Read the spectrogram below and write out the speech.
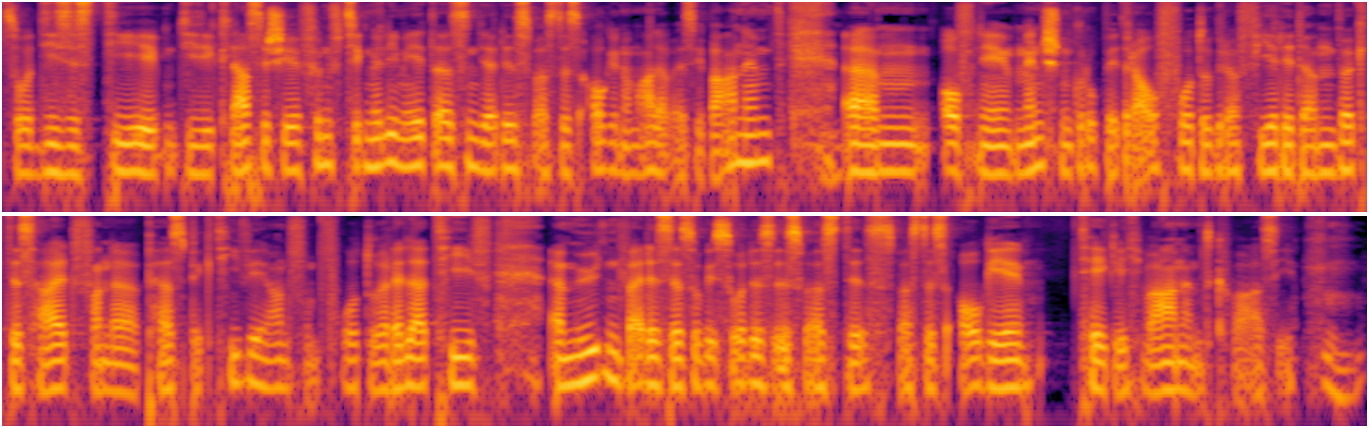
So dieses, die, die klassische 50 Millimeter sind ja das, was das Auge normalerweise wahrnimmt. Mhm. Ähm, auf eine Menschengruppe drauf fotografiere, dann wirkt es halt von der Perspektive her und vom Foto relativ ermüdend, weil das ja sowieso das ist, was das, was das Auge täglich wahrnimmt quasi. Mhm.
